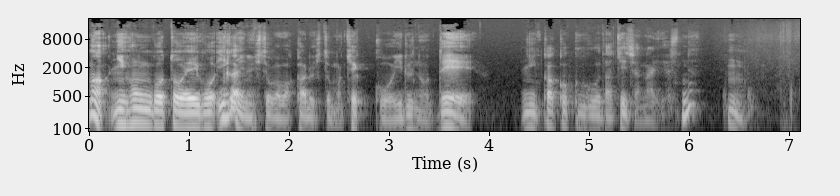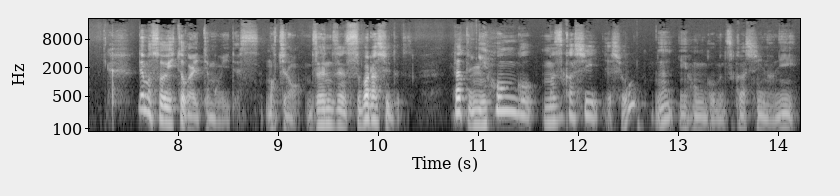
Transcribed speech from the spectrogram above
まあ、日本語と英語以外の人が分かる人も結構いるので、2カ国語だけじゃないですね。うん。でもそういう人がいてもいいです。もちろん。全然素晴らしいです。だって日本語難しいでしょ、ね、日本語難しいのに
